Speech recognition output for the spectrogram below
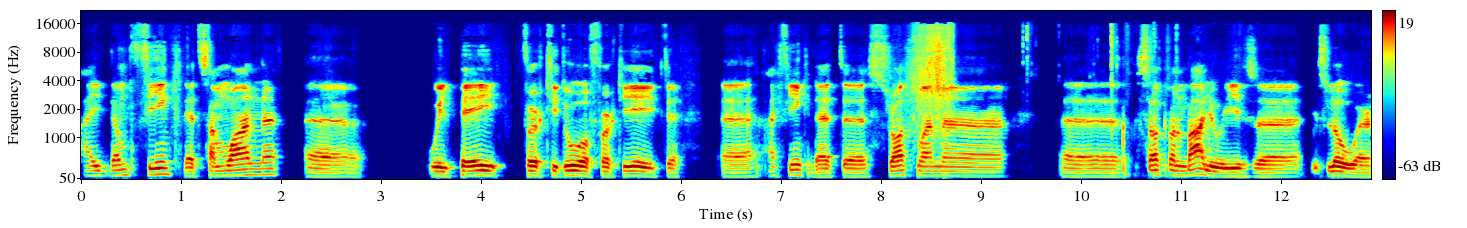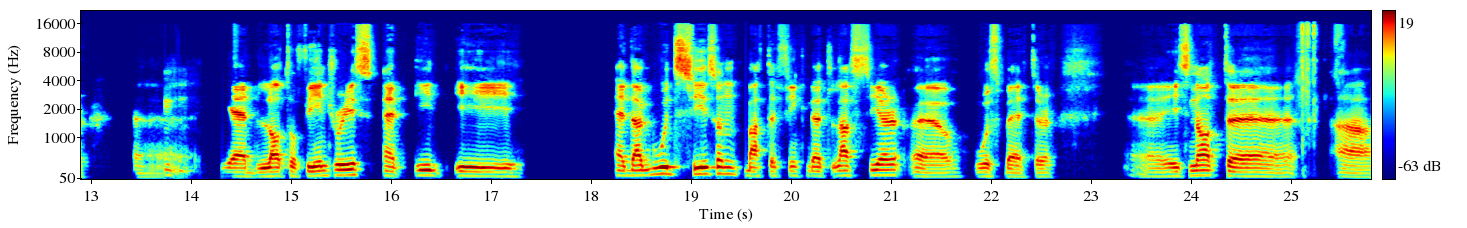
I don't think that someone uh, will pay 32 or 48. Uh, I think that uh, Strootman uh, value is uh, is lower. Mm-hmm. He had a lot of injuries and he, he had a good season, but I think that last year uh, was better. Uh, he's not uh, a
